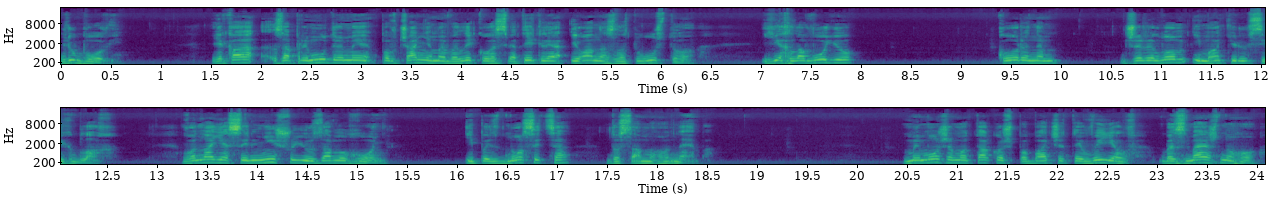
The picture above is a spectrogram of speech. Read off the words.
Любові, яка за премудрими повчаннями великого святителя Іоанна Златоустого є главою, коренем, джерелом і матір'ю всіх благ. Вона є сильнішою за вогонь і підноситься до самого неба. Ми можемо також побачити вияв безмежного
